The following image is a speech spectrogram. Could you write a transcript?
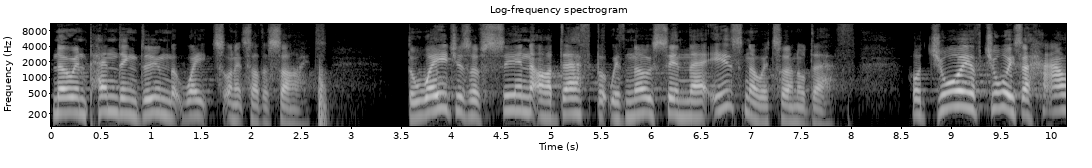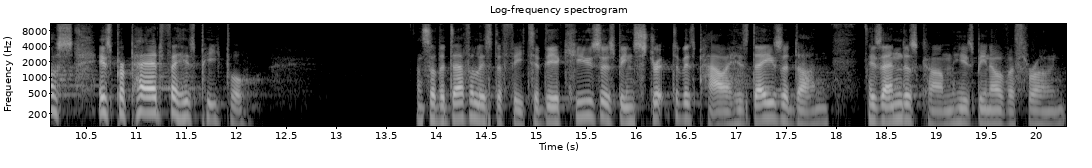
no impending doom that waits on its other side. The wages of sin are death, but with no sin, there is no eternal death. Oh, joy of joys, a house is prepared for his people. And so the devil is defeated. The accuser has been stripped of his power. His days are done. His end has come. He's been overthrown.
